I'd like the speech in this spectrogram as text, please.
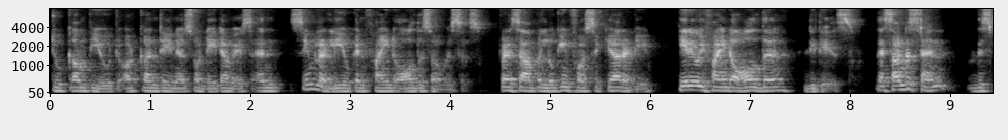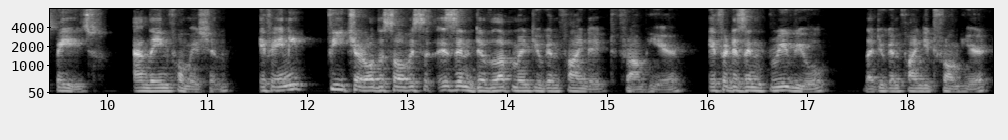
to compute or containers or database, and similarly, you can find all the services. For example, looking for security, here you will find all the details. Let's understand this page and the information. If any feature or the service is in development, you can find it from here. If it is in preview, that you can find it from here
